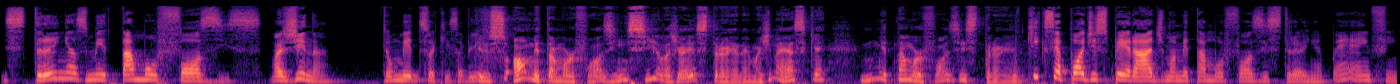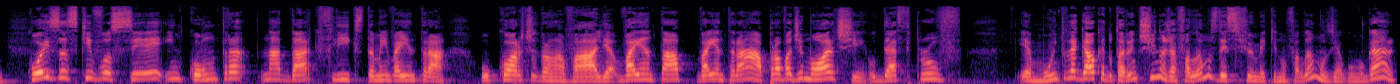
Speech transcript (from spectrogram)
Estranhas Metamorfoses. Imagina, tenho medo disso aqui, sabia? Porque só a metamorfose em si, ela já é estranha, né? Imagina essa que é uma metamorfose estranha. O que, que você pode esperar de uma metamorfose estranha? É, enfim. Coisas que você encontra na Darkflix. Também vai entrar o corte da navalha, vai entrar, vai entrar a prova de morte, o Death Proof. E é muito legal, que é do Tarantino. Já falamos desse filme aqui, não falamos em algum lugar?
